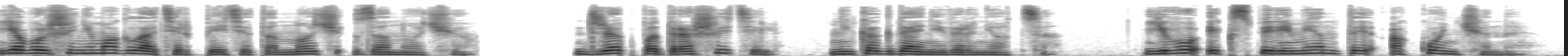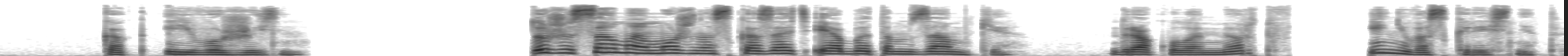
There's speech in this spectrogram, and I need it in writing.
Я больше не могла терпеть это ночь за ночью. Джек-потрошитель никогда не вернется. Его эксперименты окончены, как и его жизнь. То же самое можно сказать и об этом замке. Дракула мертв и не воскреснет.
